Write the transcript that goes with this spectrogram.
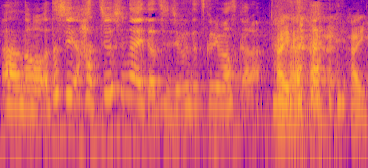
あの私発注しないで私自分で作りますから。はいはいはいはい。はい。はい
